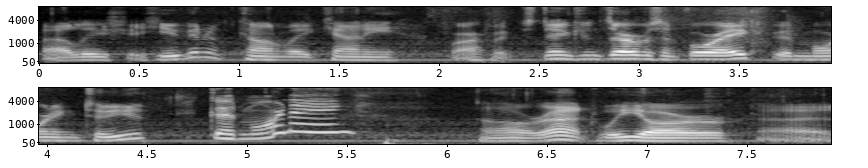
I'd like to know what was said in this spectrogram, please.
by Alicia Hugan with Conway County Wildlife Extension Service and 4-H. Good morning to you. Good morning. All right, we are uh,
